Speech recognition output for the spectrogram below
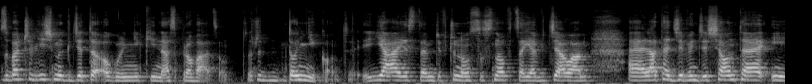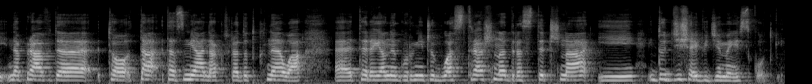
zobaczyliśmy, gdzie te ogólniki nas prowadzą. To znaczy donikąd. Ja jestem dziewczyną Sosnowca, ja widziałam e, lata 90. i naprawdę to, ta, ta zmiana, która dotknęła e, te rejony górnicze była straszna, drastyczna i, i do dzisiaj widzimy jej skutki.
